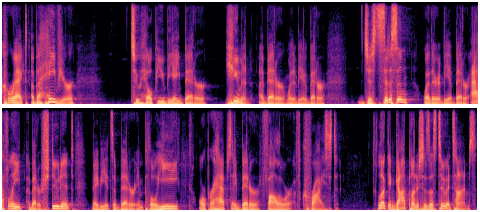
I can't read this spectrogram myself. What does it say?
correct a behavior to help you be a better human, a better whether it be a better just citizen, whether it be a better athlete, a better student, maybe it's a better employee, or perhaps a better follower of Christ. Look, and God punishes us too at times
